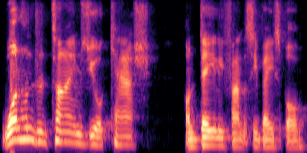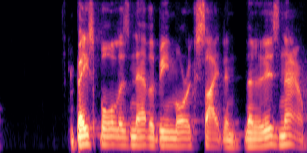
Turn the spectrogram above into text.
100 times your cash on daily fantasy baseball. Baseball has never been more exciting than it is now,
